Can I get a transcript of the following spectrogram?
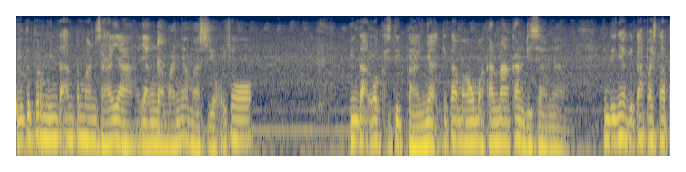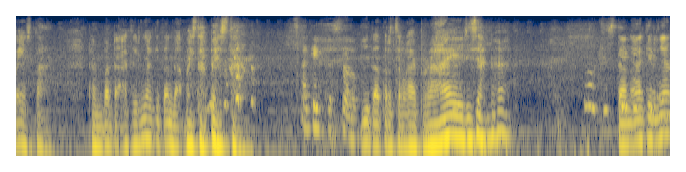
itu permintaan teman saya yang namanya Mas Yoyo minta logistik banyak kita mau makan-makan di sana intinya kita pesta-pesta. Dan pada akhirnya kita nggak pesta-pesta. Saking kesel. Kita tercerai berai di sana. Dan akhirnya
